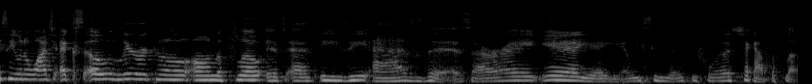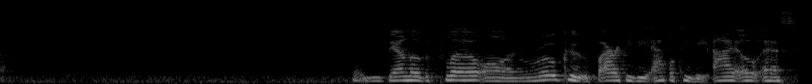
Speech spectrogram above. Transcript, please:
so you want to watch XO Lyrical on the flow? It's as easy as this, all right? Yeah, yeah, yeah. We've seen those before. Let's check out the flow. So you download the flow on Roku, Fire TV, Apple TV, iOS,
